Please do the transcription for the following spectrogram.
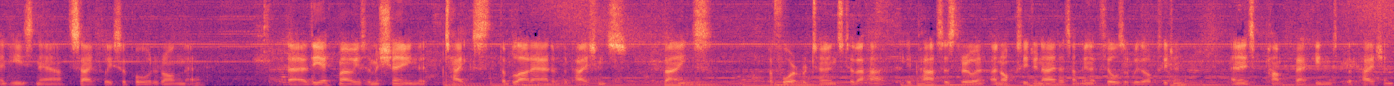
and he's now safely supported on that. Uh, the ECMO is a machine that takes the blood out of the patient's veins before it returns to the heart. It passes through an, an oxygenator, something that fills it with oxygen, and it's pumped back into the patient.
